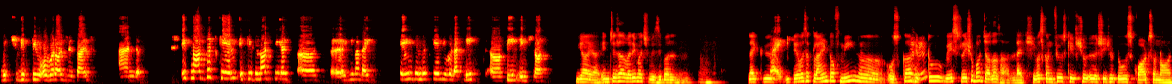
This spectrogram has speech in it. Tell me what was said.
which gives you overall result. And if not the scale, if you do not feel, uh, uh, you know, like change in the scale, you will at least uh, feel inch loss. Yeah, yeah. Inches are very much visible. like right. there was a client of me uh, uska mm-hmm. hip to waist ratio बहुत ज़्यादा था like she was confused कि she should do squats or not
